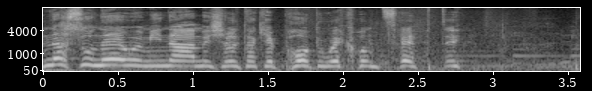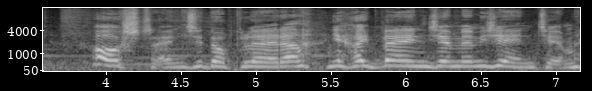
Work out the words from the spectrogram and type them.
nasunęły mi na myśl takie podłe koncepty. Oszczędź Dopplera, niechaj będzie mym zięciem.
